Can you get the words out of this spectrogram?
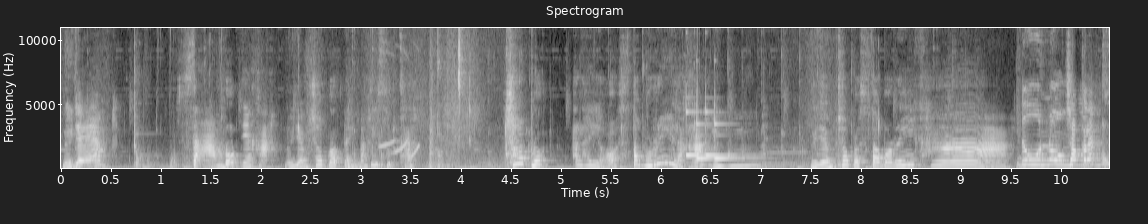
หนูแย้มสามรสเนี่ยค่ะ หนูแย้มชอบรสไหนมากที่สุดคะ ชอบรสอะไรหรอ สตรอเบอรี่เหรอคะหนูแย้มชอบรสสตรอเบอรี่ค่ะ ดูนมช็อกโกแลตข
